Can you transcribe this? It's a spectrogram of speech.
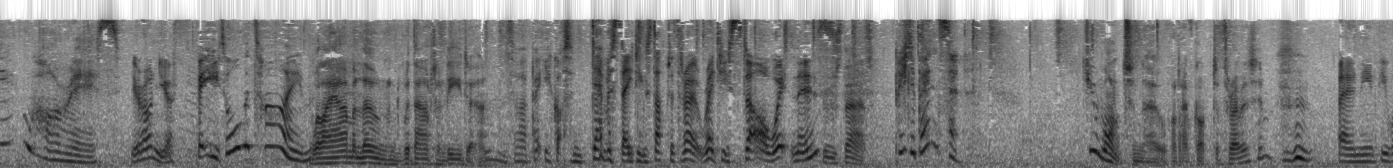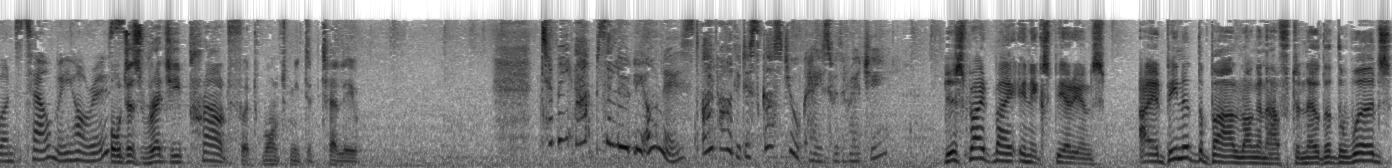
you, Horace. You're on your feet all the time. Well, I am alone and without a leader. Mm, so I bet you've got some devastating stuff to throw at Reggie's star witness. Who's that? Peter Benson. Do you want to know what I've got to throw at him? Only if you want to tell me, Horace. Or does Reggie Proudfoot want me to tell you? To be absolutely honest, I've hardly discussed your case with Reggie. Despite my inexperience, I had been at the bar long enough to know that the words,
